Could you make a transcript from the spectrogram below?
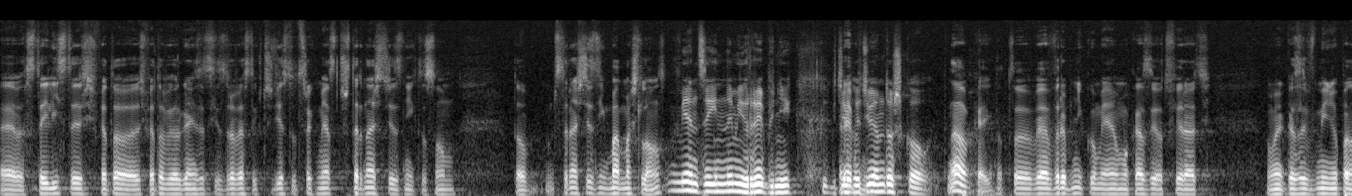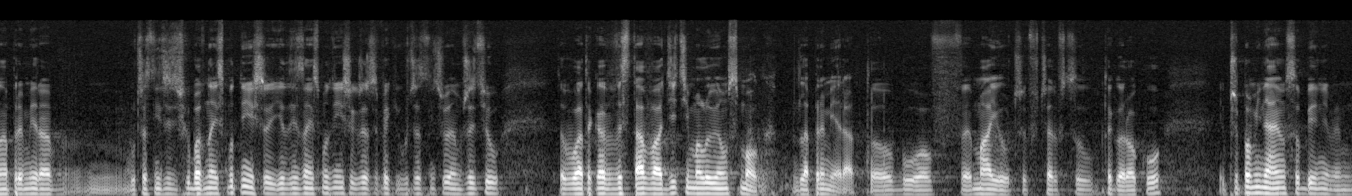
e, z tej listy Świato, Światowej Organizacji Zdrowia, z tych 33 miast, 14 z nich to są, to 14 z nich ma, ma Śląsk. Między innymi Rybnik, gdzie Rybnik. chodziłem do szkoły. No okej, no to ja w Rybniku miałem okazję otwierać, miałem okazję w imieniu pana premiera m, uczestniczyć chyba w najsmutniejszej, jednej z najsmutniejszych rzeczy, w jakich uczestniczyłem w życiu. To była taka wystawa Dzieci malują smog dla premiera. To było w maju czy w czerwcu tego roku. I przypominałem sobie, nie wiem,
